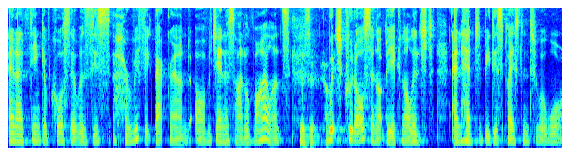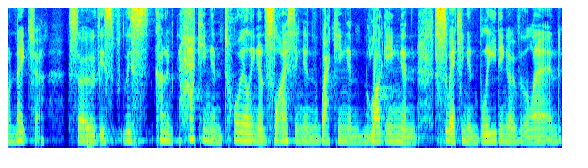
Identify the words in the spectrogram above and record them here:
And I think, of course, there was this horrific background of genocidal violence, which could also not be acknowledged and had to be displaced into a war on nature. So yeah. this this kind of hacking and toiling and slicing and whacking and lugging and sweating and bleeding over the land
